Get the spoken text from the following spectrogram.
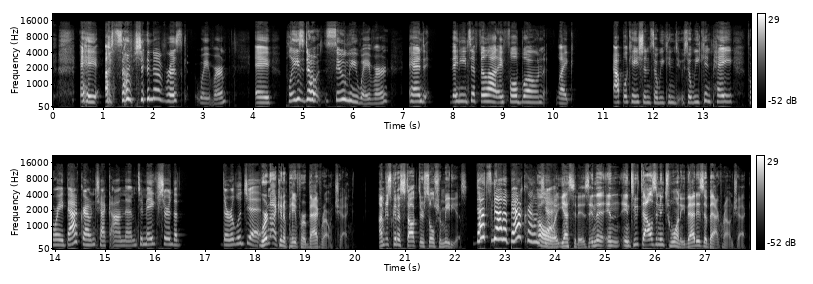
a assumption of risk waiver, a please don't sue me waiver, and they need to fill out a full blown like application so we can do so we can pay for a background check on them to make sure that they're legit. We're not gonna pay for a background check. I'm just gonna stalk their social medias. That's not a background Oh, check. Oh, yes, it is. In the in in 2020, that is a background check.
